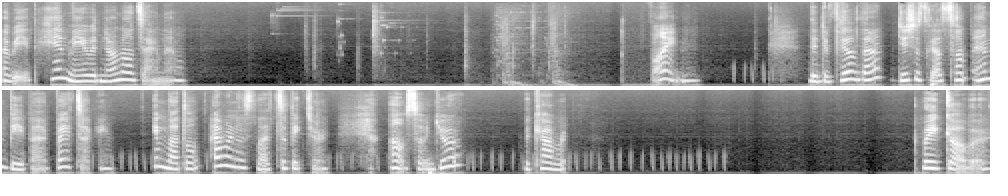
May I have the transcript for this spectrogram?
a bit. Hit me with normal attack now. Fine. Did you feel that? You just got some MP back by attacking. In battle, awareness lets the picture. Oh, so you're recover. Recover.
